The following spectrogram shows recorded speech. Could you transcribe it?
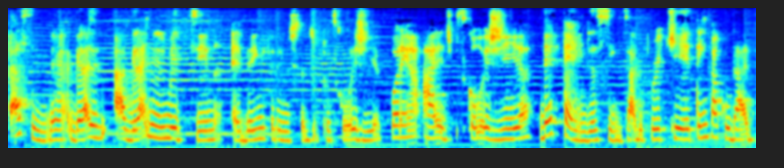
assim, né, a grade, a grade de medicina é bem diferente da de psicologia, porém a área de psicologia depende, assim, sabe? Porque tem faculdades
